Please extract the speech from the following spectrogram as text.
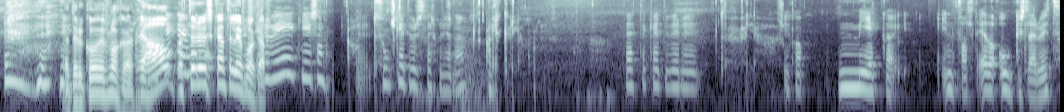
Þetta eru góði flokkar. Já, þetta eru skemmtilegi flokkar. Erum við ekki samt, þú getur verið sterkur hérna. Algjörlega. Þetta getur verið eitthvað mega innfalt eða ógislervitt.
